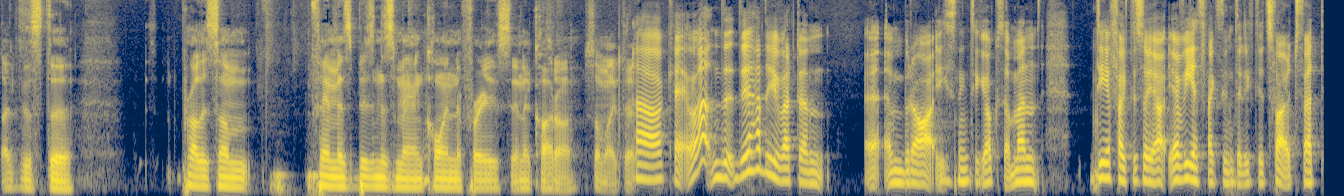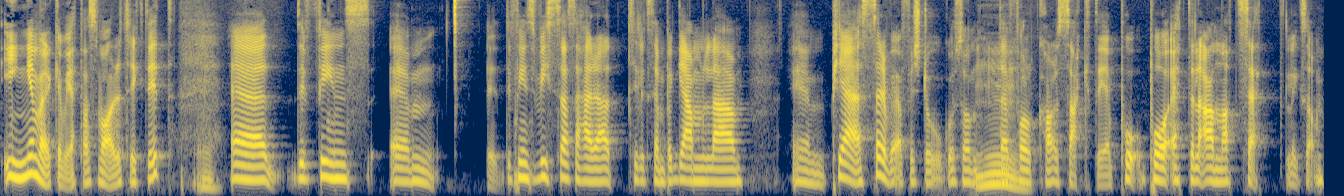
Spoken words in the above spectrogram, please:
Like just the probably some famous businessman coined the phrase and it caught on. Something like that. Ja, okej. Va? Det- Det hade ju varit en, eh, en bra gissning tycker jag också. Men det är faktiskt så, jag, jag vet faktiskt inte riktigt svaret. För att ingen verkar veta svaret riktigt. Eh, det, finns, ehm, det finns vissa så här, till exempel gamla eh, pjäser vad jag förstod. Och sånt, där folk har sagt det på, på ett eller annat sätt. Liksom.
